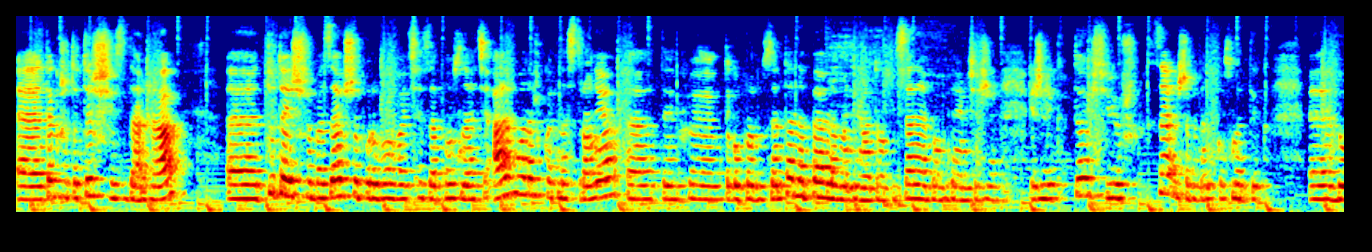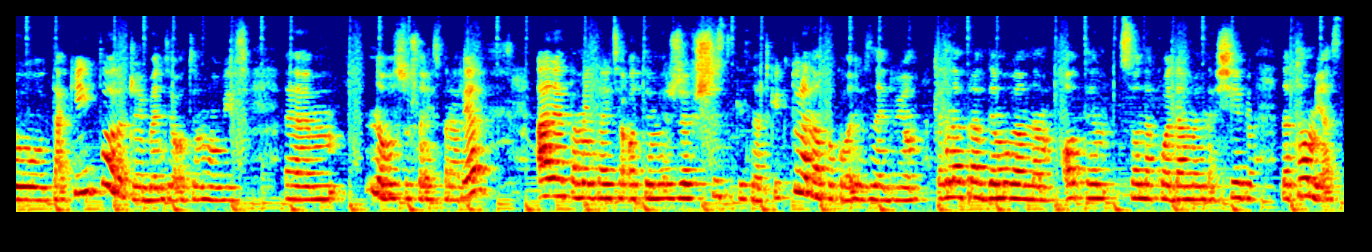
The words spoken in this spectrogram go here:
E, Także to też się zdarza. E, tutaj trzeba zawsze próbować się zapoznać albo na przykład na stronie e, tych, e, tego producenta, na pewno będzie miał to opisane, bo wydaje mi się, że jeżeli ktoś już chce, żeby ten kosmetyk był taki, to raczej będzie o tym mówić no bo w słusznej sprawie. Ale pamiętajcie o tym, że wszystkie znaczki, które na opakowaniu znajdują, tak naprawdę mówią nam o tym, co nakładamy na siebie. Natomiast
